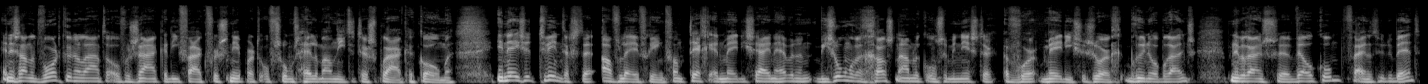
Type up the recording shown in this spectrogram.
en eens aan het woord kunnen laten over zaken die vaak versnipperd of soms helemaal niet ter sprake komen. In deze twintig aflevering van Tech en Medicijnen hebben we een bijzondere gast, namelijk onze minister voor Medische Zorg, Bruno Bruins. Meneer Bruins, eh, welkom. Fijn dat u er bent.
